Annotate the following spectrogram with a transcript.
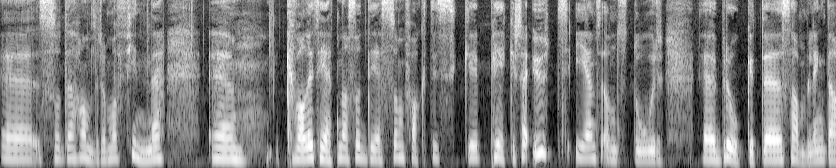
Eh, så det handler om å finne kvaliteten, altså det som faktisk peker seg ut i en sånn stor, brokete samling da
